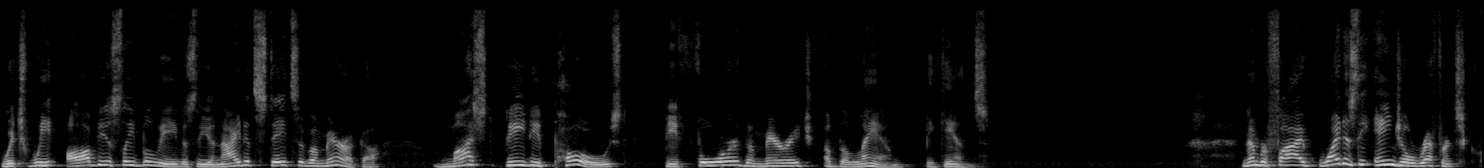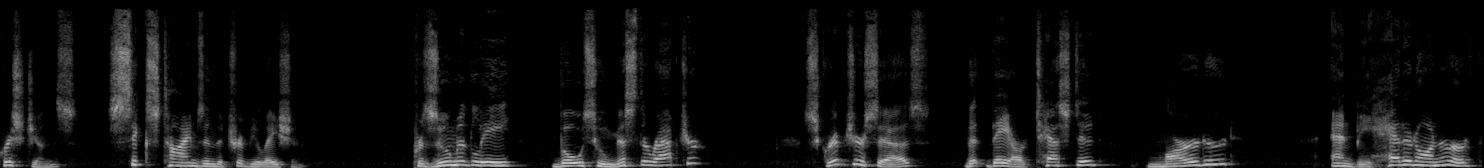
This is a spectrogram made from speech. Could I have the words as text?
which we obviously believe is the United States of America, must be deposed before the marriage of the Lamb begins. Number five, why does the angel reference Christians six times in the tribulation? Presumably, those who miss the rapture? Scripture says that they are tested, martyred, and beheaded on earth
